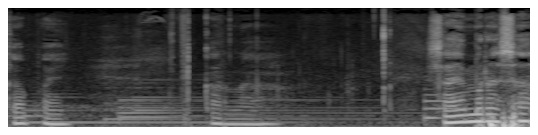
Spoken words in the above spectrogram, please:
gapai karena saya merasa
